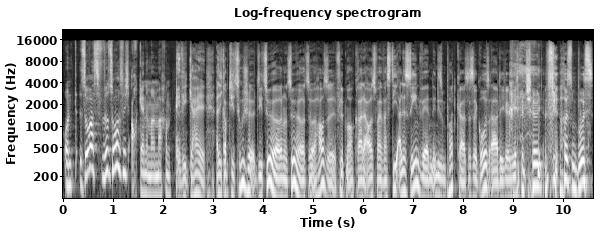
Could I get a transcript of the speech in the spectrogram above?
Und sowas, sowas will ich auch gerne mal machen. Ey, wie geil. Also ich glaube, die, Zusch- die Zuhörerinnen und Zuhörer zu Hause flippen auch gerade aus, weil was die alles sehen werden in diesem Podcast, ist ja großartig, wenn wir dann schön aus dem Bus,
